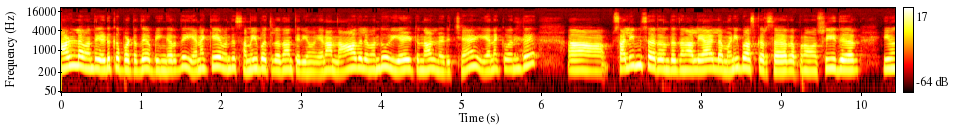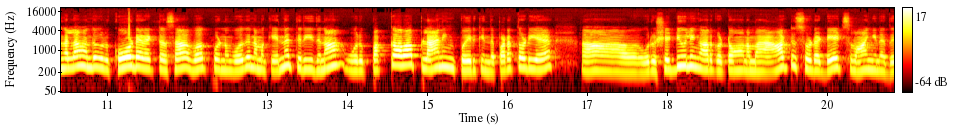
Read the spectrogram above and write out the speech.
நாளில் வந்து எடுக்கப்பட்டது அப்படிங்கிறது எனக்கே வந்து சமீபத்தில் தான் தெரியும். ஏன்னா நான் அதில் வந்து ஒரு ஏழு எட்டு நாள் நடித்தேன் எனக்கு வந்து சலீம் சார் இருந்ததுனாலையா இல்லை மணிபாஸ்கர் சார் அப்புறம் ஸ்ரீதர் இவங்கெல்லாம் வந்து ஒரு கோ டைரக்டர்ஸாக ஒர்க் பண்ணும்போது நமக்கு என்ன தெரியுதுன்னா ஒரு பக்காவாக பிளானிங் போயிருக்கு இந்த படத்தோடைய ஒரு ஷெட்யூலிங்காக இருக்கட்டும் நம்ம ஆர்டிஸ்டோட டேட்ஸ் வாங்கினது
